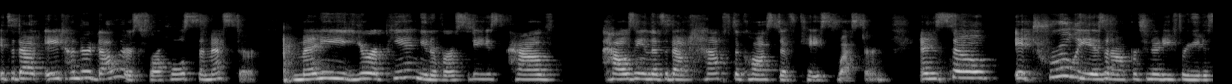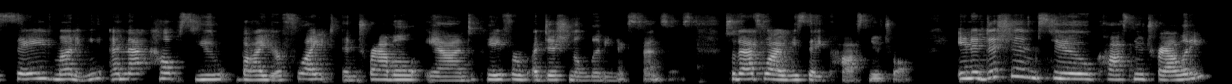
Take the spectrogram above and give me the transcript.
it's about $800 for a whole semester. Many European universities have housing that's about half the cost of Case Western. And so it truly is an opportunity for you to save money, and that helps you buy your flight and travel and pay for additional living expenses. So that's why we say cost neutral. In addition to cost neutrality,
